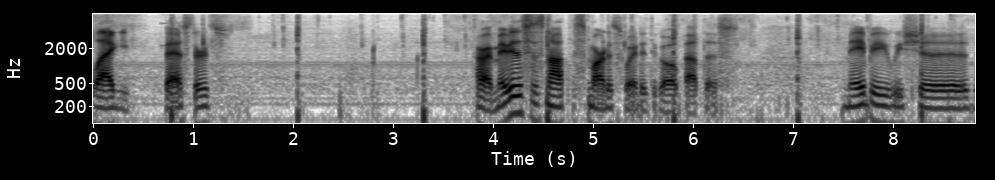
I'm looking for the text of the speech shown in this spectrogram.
Laggy bastards. Alright, maybe this is not the smartest way to go about this. Maybe we should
